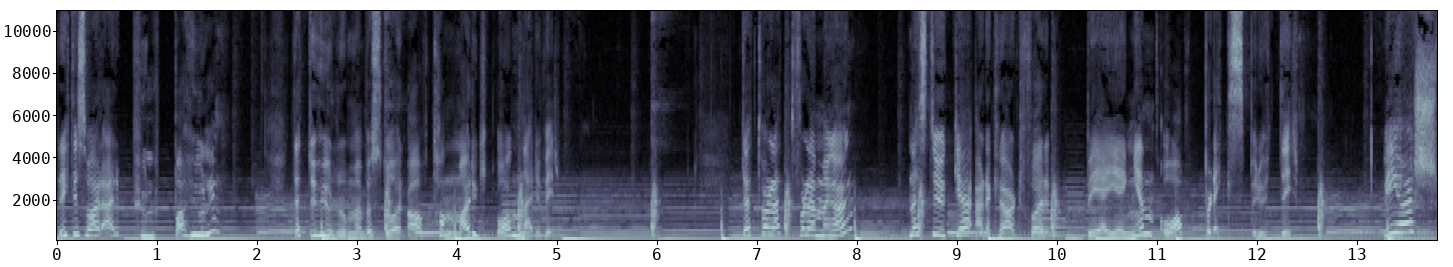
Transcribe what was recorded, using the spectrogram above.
Riktig svar er pulpahulen. Dette hulrommet består av tannmarg og nerver. Dette var lett for denne gang. Neste uke er det klart for B-gjengen og blekkspruter. Vi hørs!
